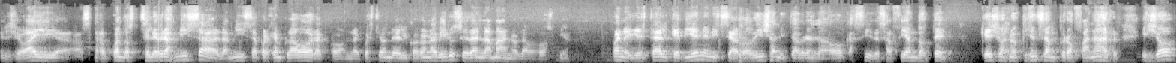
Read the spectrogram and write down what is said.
yo cuando celebras misa, la misa, por ejemplo, ahora con la cuestión del coronavirus, se da en la mano la hostia. Bueno, y está el que vienen y se arrodillan y te abren la boca así, desafiándote, que ellos no piensan profanar. Y yo,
